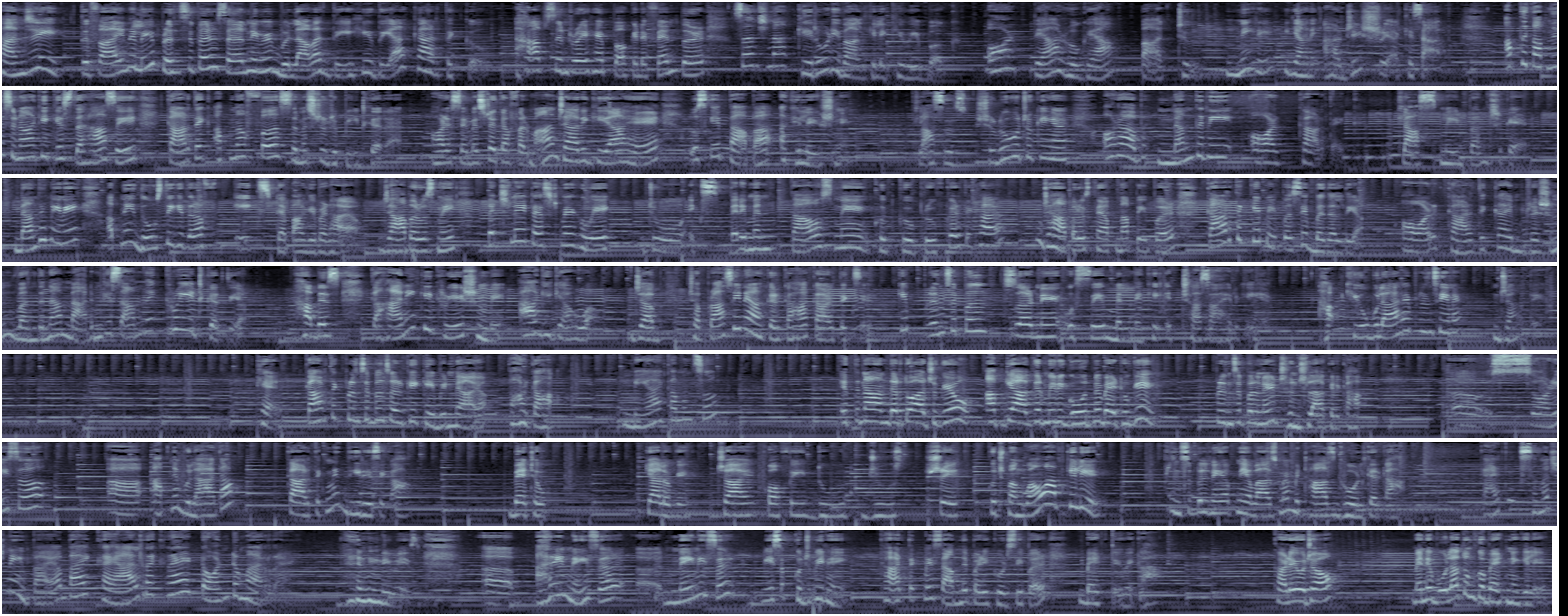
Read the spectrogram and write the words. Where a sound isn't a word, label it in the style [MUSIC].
हाँ जी तो finally principal sir ने भी बुलावा दे ही दिया कार्तिक को। आप सुन रहे हैं पॉकेट एफ़ पर संजना किरोड़ीवाल की लिखी हुई बुक और प्यार हो गया पार्ट टू मेरे यानी आरजी श्रेया के साथ। अब तक आपने सुना कि किस तरह से कार्तिक अपना फ़र्स्ट सेमेस्टर रिपीट कर रहा है, और इस सेमेस्टर का फरमान जारी किया है उसके पापा अखिलेश ने। क्लासेस शुरू हो चुकी हैं और अब नंदिनी और कार्तिक क्लासमेट बन चुके हैं। नंदिनी ने अपनी दोस्ती की तरफ़ एक स्टेप आगे बढ़ाया, जहाँ पर उसने पिछले टेस्ट में हुए जो एक्सपेरिमेंट था, उसने खुद को प्रूव कर दिखाया, जहाँ पर उसने अपना पेपर कार्तिक के पेपर से बदल दिया और कार्तिक का इम्प्रेशन वंदना मैडम के सामने क्रिएट कर दिया। अब इस कहानी के क्रिएशन में आगे क्या हुआ? जब चपरासी ने आकर कहा कार्तिक से कि प्रिंसिपल सर ने उससे मिलने की इच्छा ज़ाहिर की है। अब क्यों बुलाया है प्रिंसी ने? जानते खैर कार्तिक प्रिंसिपल सर के केबिन में आया और कहा मे आई कम इन सर इतना अंदर तो आ चुके हो। अब क्या आकर मेरी गोद में बैठोगे? प्रिंसिपल ने झुंझला कर कहा सॉरी uh, सर uh, आपने बुलाया था? कार्तिक ने धीरे से कहा बैठो क्या लोगे? चाय, कॉफ़ी, दूध, जूस शेक कुछ मंगवाऊं आपके लिए? प्रिंसिपल ने अपनी आवाज़ में मिठास घोल कर कहा। कार्तिक समझ नहीं पाया, भाई ख्याल रख रहा है, टोंट मार रहा है। [LAUGHS] निवेश। अरे नहीं सर नहीं नहीं सर, ये सब कुछ भी नहीं। कार्तिक ने सामने पड़ी कुर्सी पर बैठते हुए कहा। खड़े हो जाओ। मैंने बोला तुमको बैठने के लिए।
